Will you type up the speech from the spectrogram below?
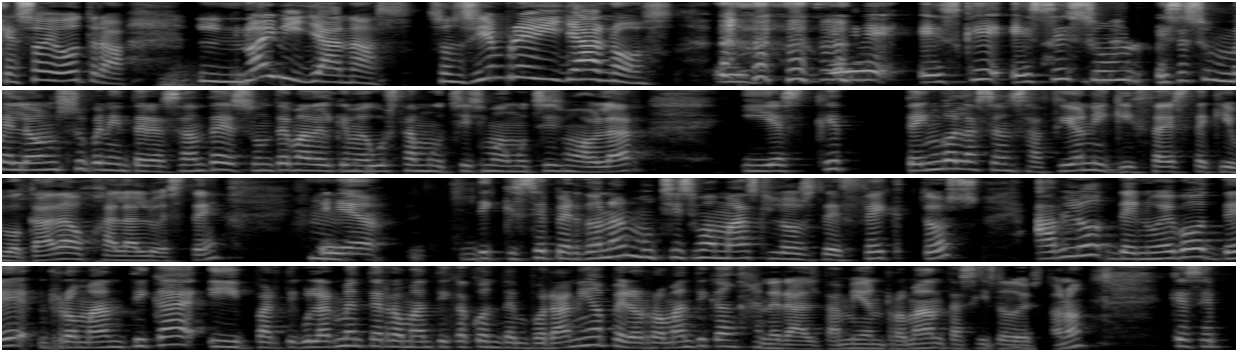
que eso es otra. No hay villanas, son siempre villanos. Es que, ese, es un, ese es un melón súper interesante, es un tema del que me gusta muchísimo, muchísimo hablar. Y es que tengo la sensación, y quizá esté equivocada, ojalá lo esté. Eh, de que se perdonan muchísimo más los defectos. Hablo de nuevo de romántica y particularmente romántica contemporánea, pero romántica en general, también romantas y todo esto, ¿no? Que se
